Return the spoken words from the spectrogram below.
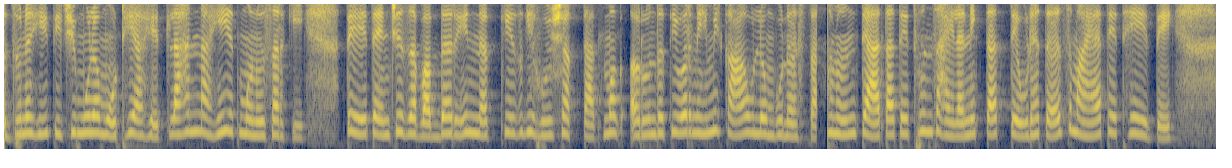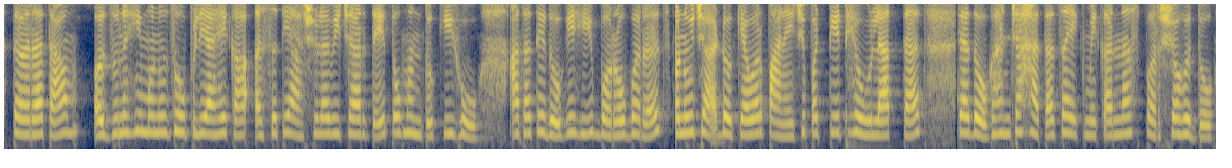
अजूनही तिची मुलं मोठी आहेत लहान नाही आहेत मनूसारखी. ते त्यांची जबाबदारी नक्कीच घेऊ शकतात. मग अरुंधतीवर नेहमी का अवलंबून असतात? म्हणून त्या आता तेथून जायला निघतात तेवढ्यातच माया तेथे येते. तर आता अजूनही मनू झोपली आहे का? असं ती आशूला विचारते. तो म्हणतो की हो आता ते दोघेही बरोबरच मनूच्या डोक्यावर पाण्याची पट्टी ठेवू लागतात. त्या दोघांच्या हाताचा एकमेकांना स्पर्श होतो.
